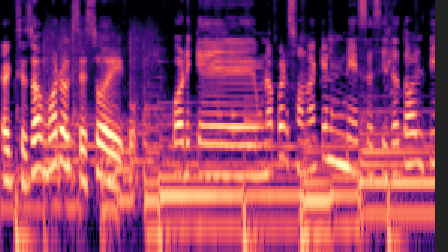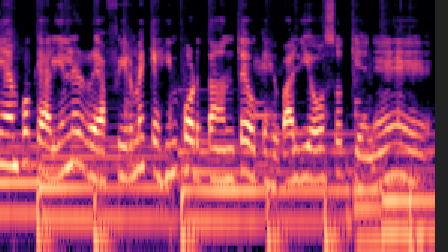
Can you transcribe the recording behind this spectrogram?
¿Exceso de amor o exceso de ego? Porque una persona que necesita todo el tiempo que alguien le reafirme que es importante o que es valioso tiene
